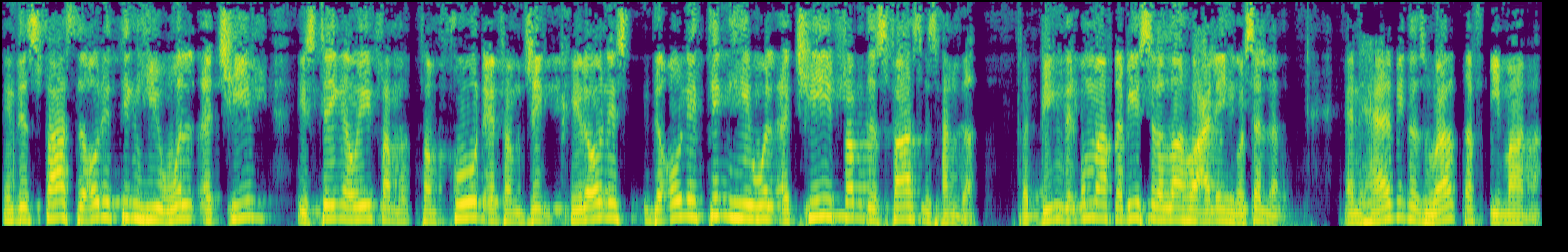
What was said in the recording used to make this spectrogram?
in this fast, the only thing he will achieve is staying away from, from food and from drink. Only, the only thing he will achieve from this fast is hunger. But being the ummah of Nabi sallallahu alayhi wasallam, and having this wealth of iman,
